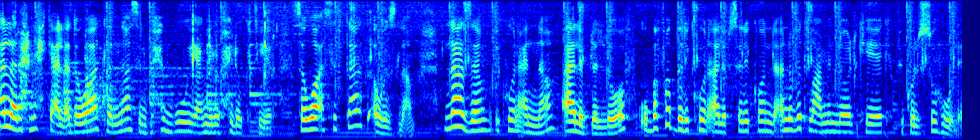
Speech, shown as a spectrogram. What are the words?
هلأ رح نحكي عن الأدوات للناس اللي بحبوا يعملوا حلو كثير سواء ستات أو زلام لازم يكون عندنا قالب لل loaf وبفضل يكون قالب سيليكون لأنه بيطلع منه الكيك بكل سهولة.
